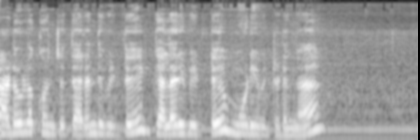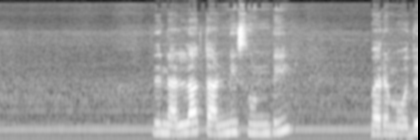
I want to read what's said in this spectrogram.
நடுவில் கொஞ்சம் திறந்து விட்டு கிளறி விட்டு மூடி விட்டுடுங்க. இது நல்லா தண்ணி சுண்டி வரும்போது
